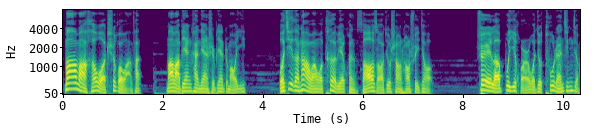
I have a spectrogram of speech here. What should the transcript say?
妈妈和我吃过晚饭，妈妈边看电视边织毛衣。我记得那晚我特别困，早早就上床睡觉了。睡了不一会儿，我就突然惊叫，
